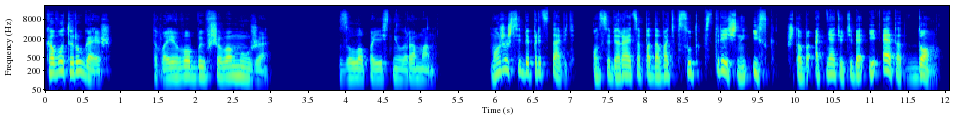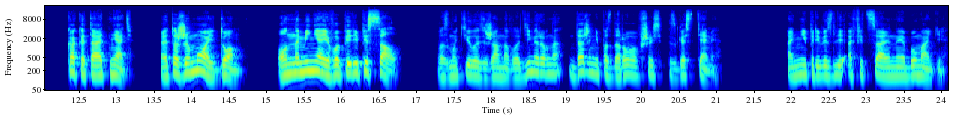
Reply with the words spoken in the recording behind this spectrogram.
кого ты ругаешь? Твоего бывшего мужа, зло пояснил Роман. Можешь себе представить, он собирается подавать в суд встречный иск, чтобы отнять у тебя и этот дом. Как это отнять? Это же мой дом. Он на меня его переписал. Возмутилась Жанна Владимировна, даже не поздоровавшись с гостями. Они привезли официальные бумаги,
